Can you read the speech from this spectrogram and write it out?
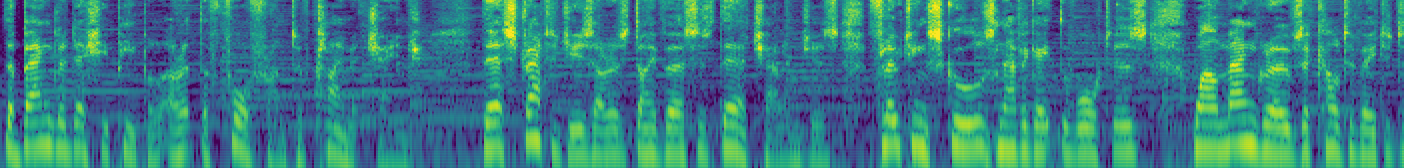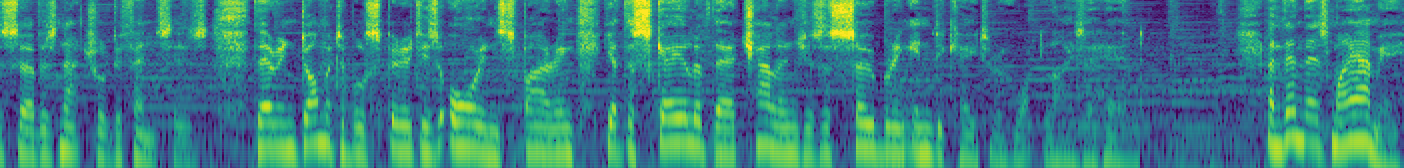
the Bangladeshi people are at the forefront of climate change. Their strategies are as diverse as their challenges. Floating schools navigate the waters, while mangroves are cultivated to serve as natural defences. Their indomitable spirit is awe-inspiring, yet the scale of their challenge is a sobering indicator of what lies ahead. And then there's Miami,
